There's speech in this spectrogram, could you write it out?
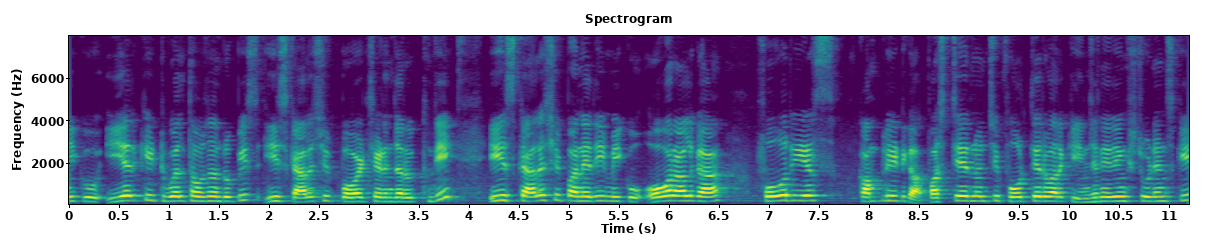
మీకు ఇయర్కి ట్వెల్వ్ థౌజండ్ రూపీస్ ఈ స్కాలర్షిప్ ప్రొవైడ్ చేయడం జరుగుతుంది. ఈ స్కాలర్షిప్ అనేది మీకు ఓవరాల్గా ఫోర్ ఇయర్స్ కంప్లీట్గా ఫస్ట్ ఇయర్ నుంచి ఫోర్త్ ఇయర్ వరకు ఇంజనీరింగ్ స్టూడెంట్స్కి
